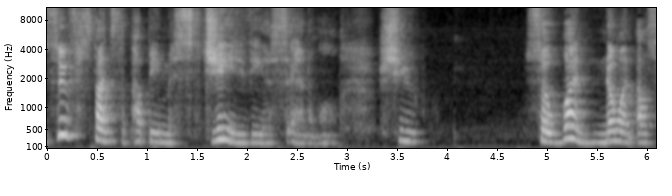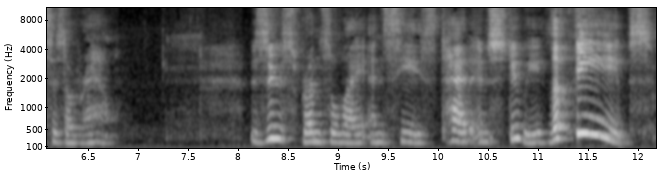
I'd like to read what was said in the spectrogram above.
Zeus finds the puppy mischievous animal. She so when no one else is around. Zeus runs away and sees Ted and Stewie, the thieves,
